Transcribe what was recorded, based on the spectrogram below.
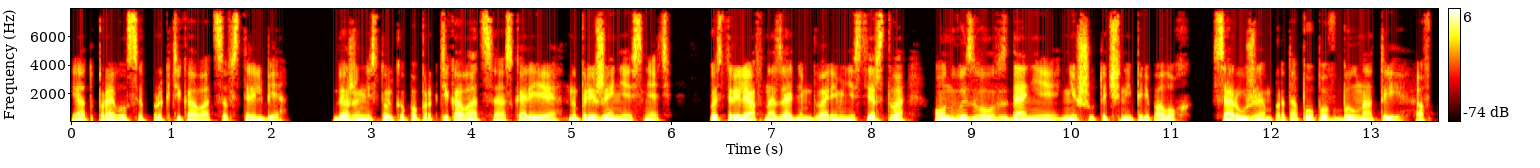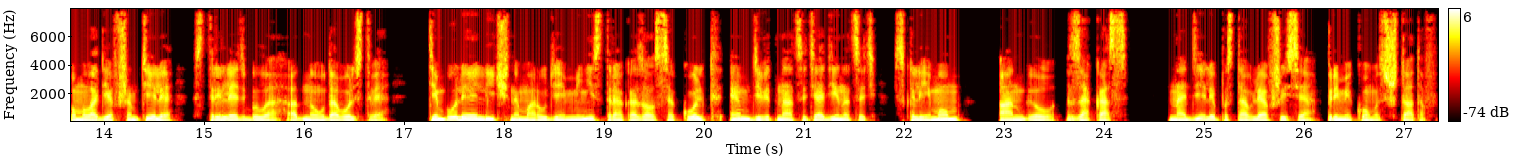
и отправился практиковаться в стрельбе. Даже не столько попрактиковаться, а скорее напряжение снять. Постреляв на заднем дворе министерства, он вызвал в здании нешуточный переполох. С оружием протопопов был на «ты», а в помолодевшем теле стрелять было одно удовольствие. Тем более личным орудием министра оказался кольт М1911 с клеймом «Ангел Заказ» на деле поставлявшийся прямиком из Штатов.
